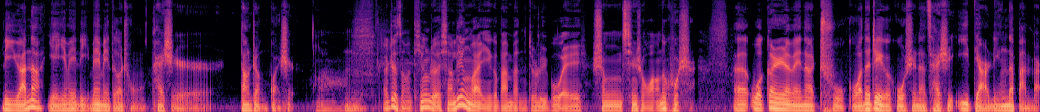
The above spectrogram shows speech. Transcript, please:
李元呢，也因为李妹妹得宠，开始当政管事。哦，那这怎么听着像另外一个版本的，就是吕不韦生秦始皇的故事？呃，我个人认为呢，楚国的这个故事呢，才是一点零的版本，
